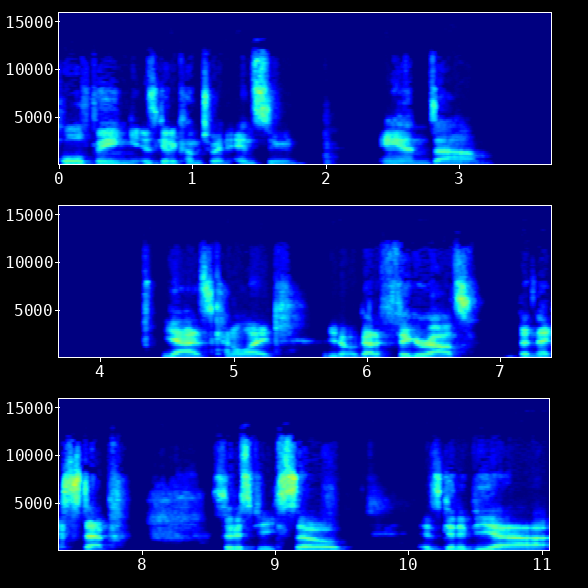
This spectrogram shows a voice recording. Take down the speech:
whole thing is going to come to an end soon, and um, yeah, it's kind of like you know got to figure out the next step, so to speak. So it's going to be a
